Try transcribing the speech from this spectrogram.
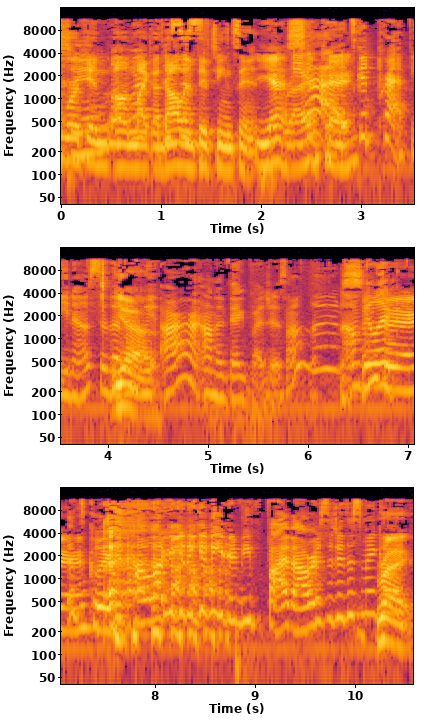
are working scene- on like a dollar and fifteen cent. Yes. yeah, Okay. it's good prep, you know, so that Yeah. when we are on a big budget, something, I'll be like, "It's cool. How long are you gonna give me? You're gonna be five hours to do this makeup, Right.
